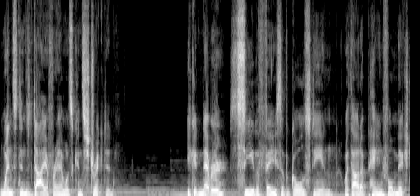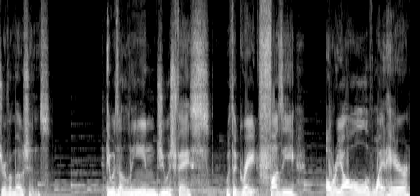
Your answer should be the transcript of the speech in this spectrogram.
Winston's diaphragm was constricted. He could never see the face of Goldstein without a painful mixture of emotions. It was a lean Jewish face with a great fuzzy aureole of white hair.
